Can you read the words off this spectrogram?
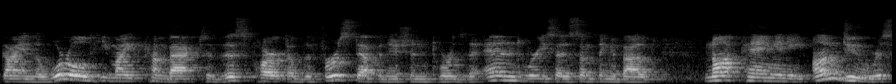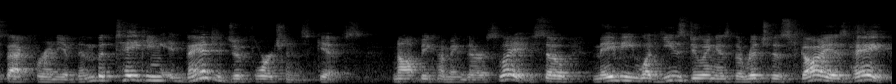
guy in the world, he might come back to this part of the first definition towards the end where he says something about not paying any undue respect for any of them, but taking advantage of fortune's gifts not becoming their slave. So maybe what he's doing as the richest guy is, hey,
